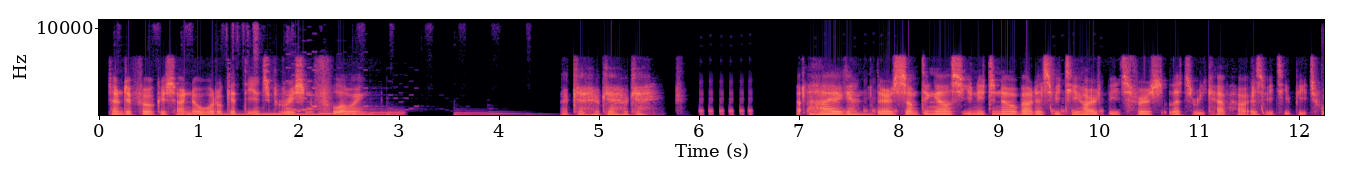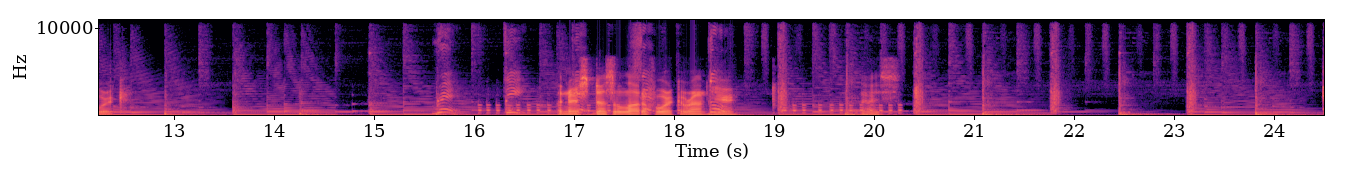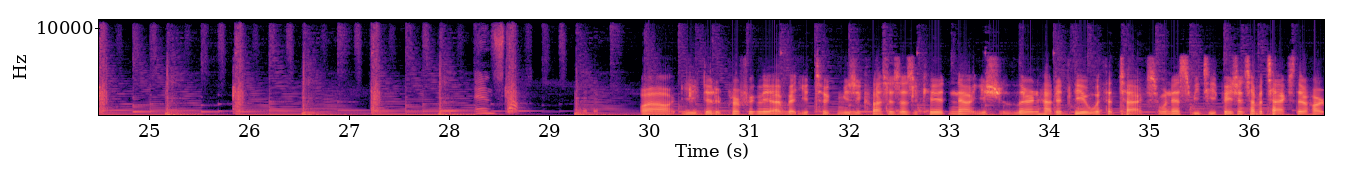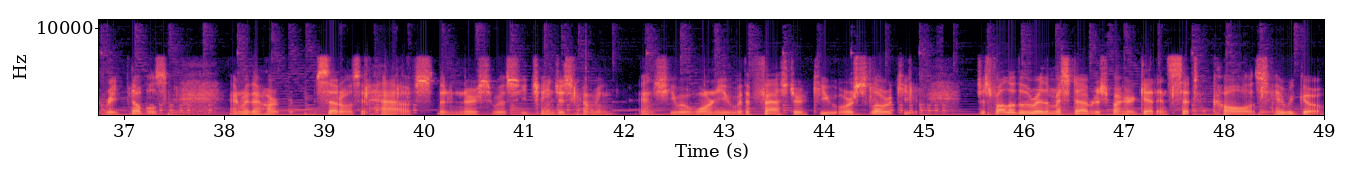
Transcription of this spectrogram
Time to focus. I know what'll get the inspiration flowing. Okay, okay, okay. Uh, hi again. There's something else you need to know about SVT heartbeats. First, let's recap how SVT beats work. The nurse does a lot of work around here. Nice. Wow, you did it perfectly. I bet you took music classes as a kid. Now you should learn how to deal with attacks. When SVT patients have attacks, their heart rate doubles. And when their heart settles, it halves. The nurse will see changes coming, and she will warn you with a faster cue or slower cue. Just follow the rhythm established by her get and set calls. Here we go.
